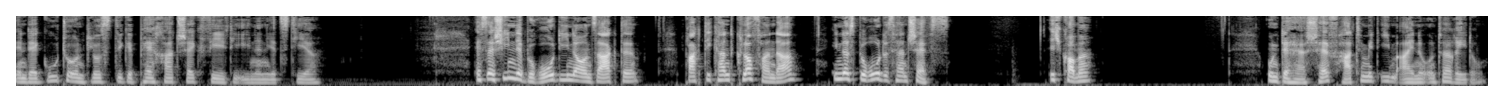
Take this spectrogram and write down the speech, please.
denn der gute und lustige Pechacek fehlte ihnen jetzt hier. Es erschien der Bürodiener und sagte, Praktikant Kloffander, in das Büro des Herrn Chefs. Ich komme. Und der Herr Chef hatte mit ihm eine Unterredung.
